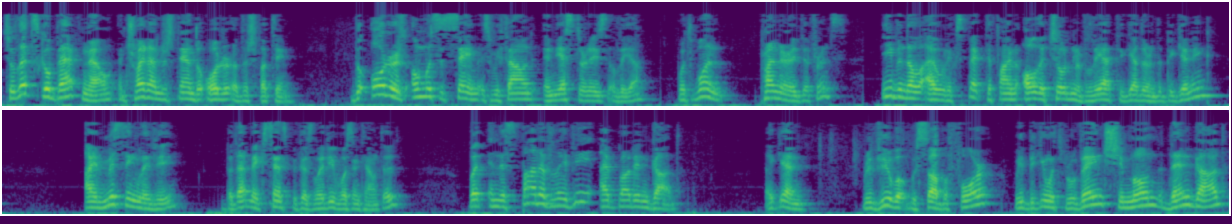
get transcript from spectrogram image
So let's go back now and try to understand the order of the Shvatim. The order is almost the same as we found in yesterday's Aliyah, with one primary difference. Even though I would expect to find all the children of Leah together in the beginning, I'm missing Levi, but that makes sense because Levi wasn't counted. But in the spot of Levi, I brought in Gad. Again, review what we saw before. We begin with Ruvain, Shimon, then Gad,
